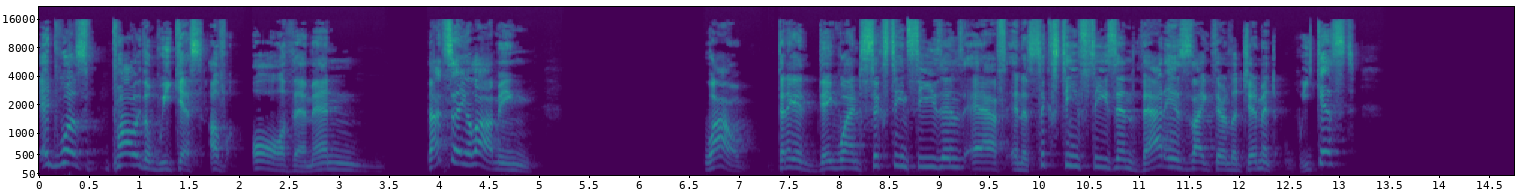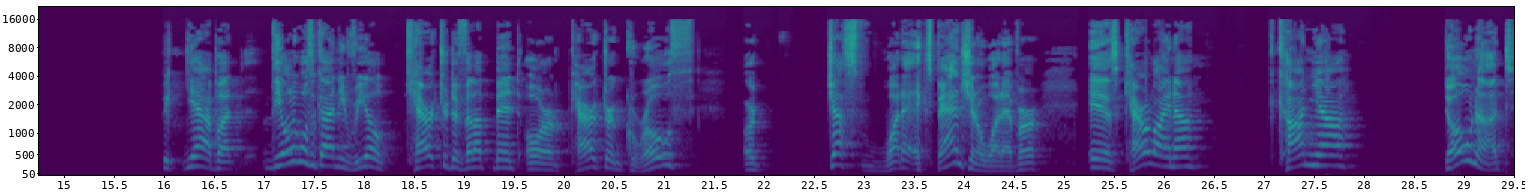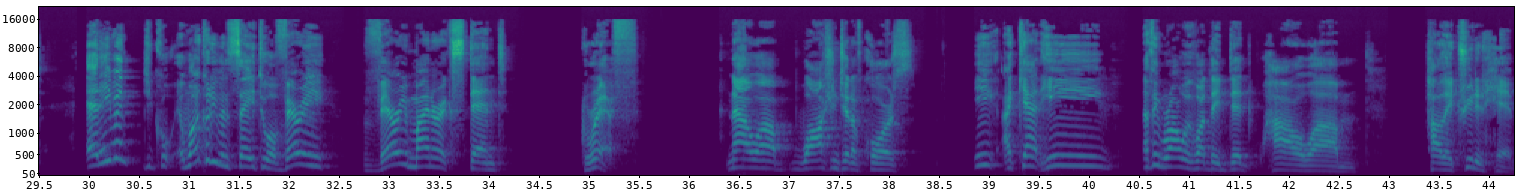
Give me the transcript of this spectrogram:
It was probably the weakest of all of them, and that's saying a lot. I mean, wow. Then again, they went 16 seasons, and in the 16th season, that is like their legitimate weakest. Yeah, but the only ones who got any real character development or character growth or just what expansion or whatever is Carolina, Kanya, Donut, and even one could even say to a very, very minor extent, Grif. Now, uh, Washington, of course, he I can't he nothing wrong with what they did, how um how they treated him.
